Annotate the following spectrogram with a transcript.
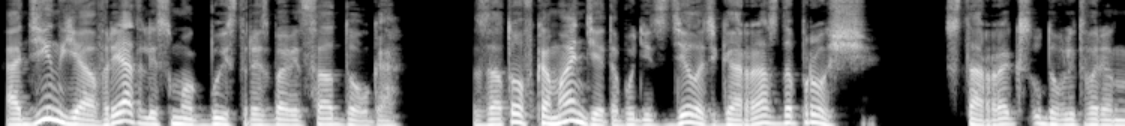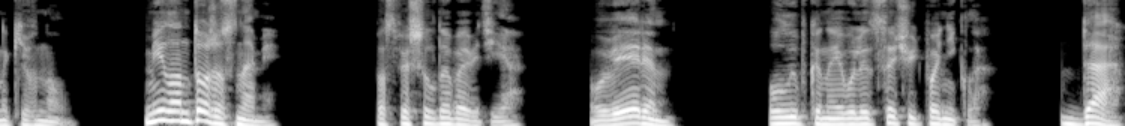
Один я вряд ли смог быстро избавиться от долга. Зато в команде это будет сделать гораздо проще. Старрекс удовлетворенно кивнул. «Милан тоже с нами», — поспешил добавить я. «Уверен?» Улыбка на его лице чуть поникла. «Да»,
